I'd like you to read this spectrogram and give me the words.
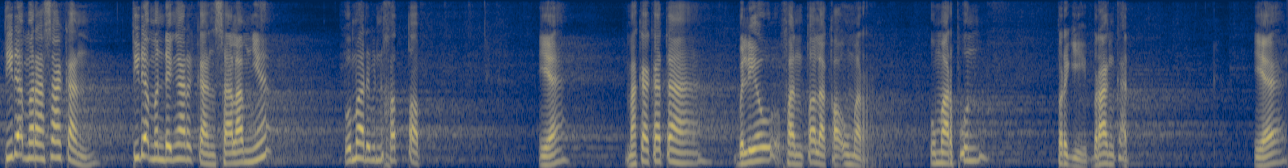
tidak merasakan, tidak mendengarkan salamnya Umar bin Khattab. Ya. Maka kata beliau fantalaqa Umar. Umar pun pergi, berangkat. Ya,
